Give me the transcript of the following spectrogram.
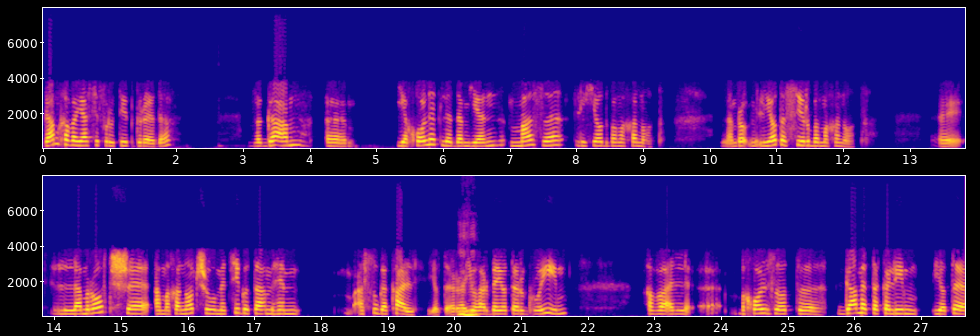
גם חוויה ספרותית גרדה וגם אה, יכולת לדמיין מה זה לחיות במחנות, למרות, להיות אסיר במחנות. אה, למרות שהמחנות שהוא מציג אותם הם הסוג הקל יותר, mm-hmm. היו הרבה יותר גרועים, אבל אה, בכל זאת אה, גם את הקלים יותר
